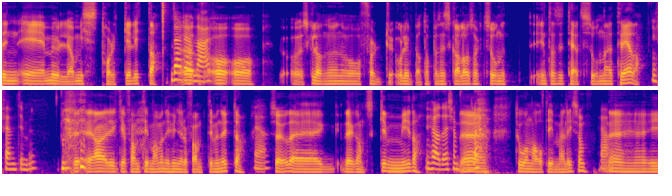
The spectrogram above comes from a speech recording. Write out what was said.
Den er mulig å mistolke litt, da. Det er det den er. Og, og, og skulle han nå fulgt Olympiatoppens skala og sagt intensitetssonen intensitetssone tre, da. I fem timer. Ja, ikke fem timer, men i 150 minutter, da. Ja. Så er jo det, det er ganske mye, da. Ja, det er Det er to og en halv time, liksom, Ja. eh, i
